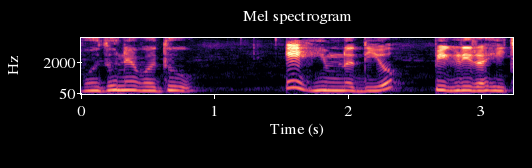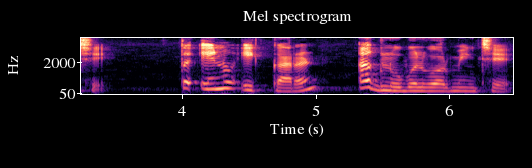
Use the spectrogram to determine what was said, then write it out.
વધુને વધુ એ હિમનદીઓ પીગળી રહી છે. તો એનું એક કારણ આ ગ્લોબલ વોર્મિંગ છે.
